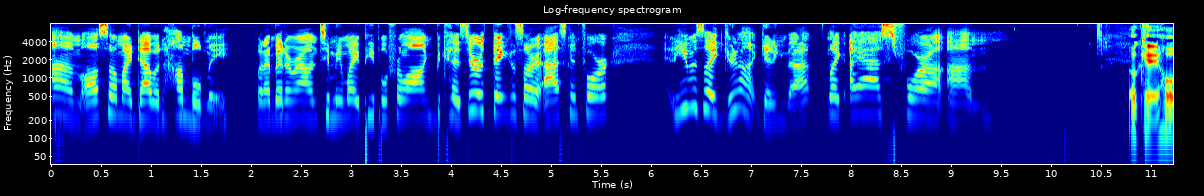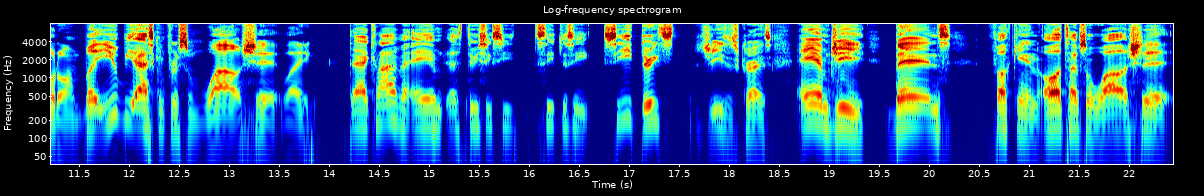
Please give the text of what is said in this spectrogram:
Um, also, my dad would humble me when I've been around too many white people for long because there were things I started asking for, and he was like, "You're not getting that." Like I asked for a, um, Okay, hold on. But you be asking for some wild shit like, Dad, can I have an AM uh, 360 C to C C3 Jesus Christ. AMG, Benz, fucking all types of wild shit.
